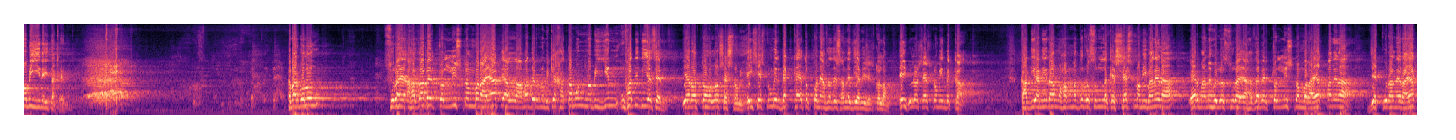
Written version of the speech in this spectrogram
নবীনই থাকেন। এবার বলুন সুরায় আহজাবের চল্লিশ নম্বর আয়াতে আল্লাহ আমাদের নবীকে খাতামুন নবীন উপাধি দিয়েছেন। এর অর্থ হলো শেষ নবী। এই শেষ নবীর ব্যাখ্যা এতক্ষণে আপনাদের সামনে দিয়ে আমি শেষ করলাম। এই হলো শেষ নবীর ব্যাখ্যা। কাদিয়ানিরা মোহাম্মদুর রসুল্লাহকে শেষ নবী মানে না, এর মানে হইল সুরায় আহজাবের চল্লিশ নম্বর আয়াত মানে না, যে কোরআনের আয়াত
